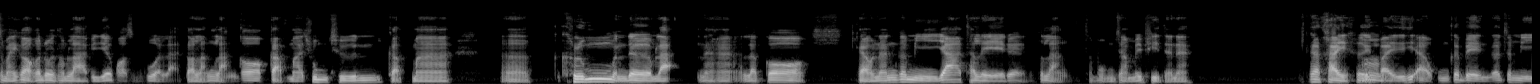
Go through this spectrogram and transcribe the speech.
สมัยก่อนก็โดนทำลายไปเยอะพอสมควรแหละตอนหลังๆ ก็กลับมาชุ่มชื้นกลับมาเอ่อครึ้มเหมือนเดิมละนะฮะแล้วก็ แถวนั้นก็มีหญ้าทะเลด้วยตัวหลัง ถ้าผมจำไม่ผิดนะนะ ถ้าใครเคยอืมไปที่อ่าวคุ้งกระเบนก็จะมี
